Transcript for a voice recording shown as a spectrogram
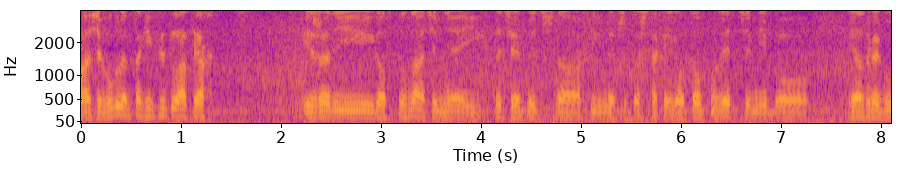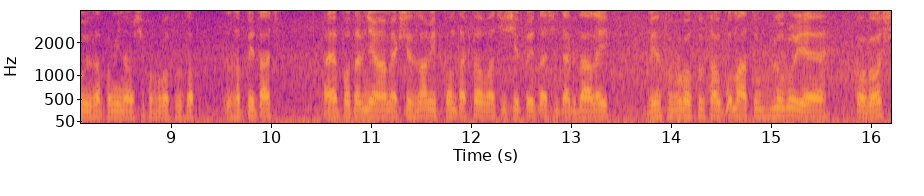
Właśnie, w ogóle w takich sytuacjach jeżeli rozpoznacie mnie i chcecie być na filmie czy coś takiego, to powiedzcie mi, bo ja z reguły zapominam się po prostu zap- zapytać, a ja potem nie mam jak się z Wami skontaktować i się pytać i tak dalej, więc po prostu z automatu bluruję kogoś.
